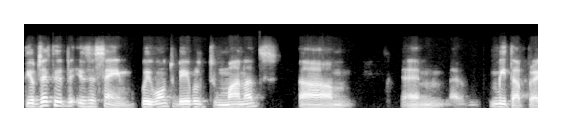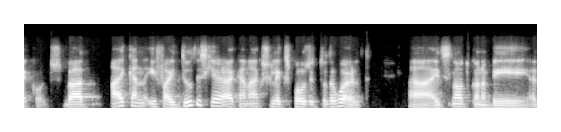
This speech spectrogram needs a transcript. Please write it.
the objective is the same. We want to be able to manage um, um, meetup records. But I can, if I do this here, I can actually expose it to the world. Uh, it's not going to be a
